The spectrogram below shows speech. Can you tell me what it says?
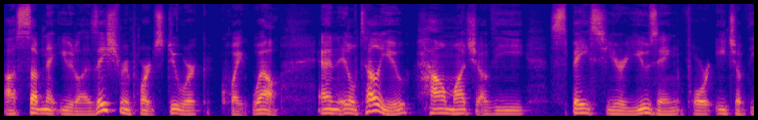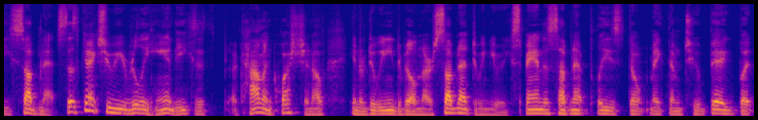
uh, subnet utilization reports do work quite well. And it'll tell you how much of the space you're using for each of these subnets. This can actually be really handy because it's a common question of, you know, do we need to build another subnet? Do we need to expand a subnet? Please don't make them too big, but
